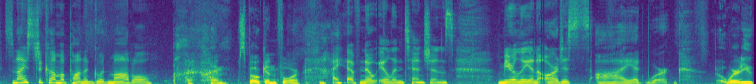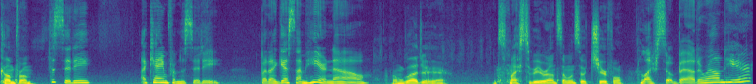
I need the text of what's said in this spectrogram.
It's nice to come upon a good model. I'm spoken for. I have no ill intentions, merely an artist's eye at work. Where do you come from? The city. I came from the city, but I guess I'm here now. I'm glad you're here. It's nice to be around someone so cheerful. Life's so bad around here?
